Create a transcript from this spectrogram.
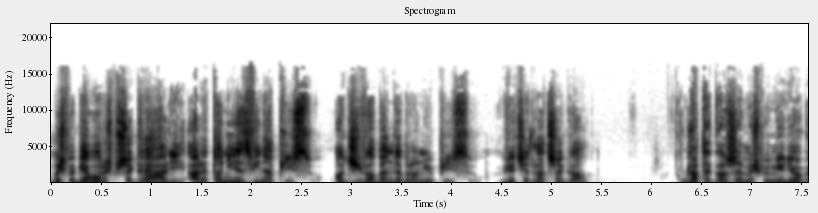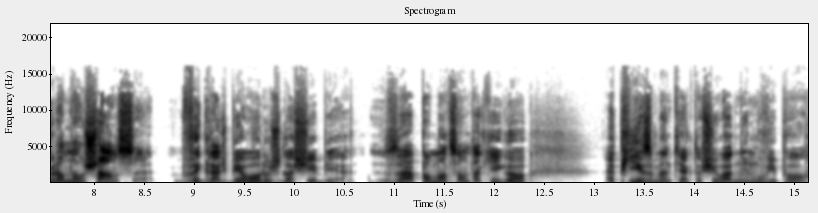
Myśmy Białoruś przegrali, ale to nie jest wina PiSu. O dziwo będę bronił PiSu. Wiecie dlaczego? Dlatego, że myśmy mieli ogromną szansę wygrać Białoruś dla siebie za pomocą takiego appeasement, jak to się ładnie mówi po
